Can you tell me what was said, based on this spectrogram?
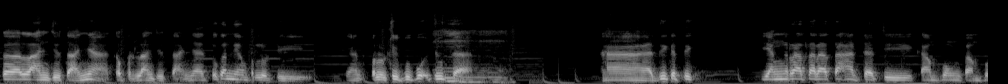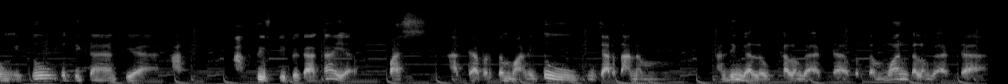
kelanjutannya, keberlanjutannya itu kan yang perlu di yang perlu dipupuk juga. Hmm, hmm. Nah, jadi ketik yang rata-rata ada di kampung-kampung itu ketika dia ak- aktif di PKK ya pas ada pertemuan itu gencar tanam. Nanti kalau kalau nggak ada pertemuan, kalau nggak ada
